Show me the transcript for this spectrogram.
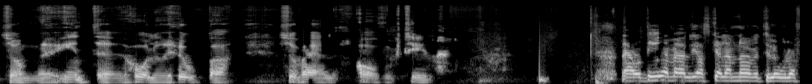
som inte håller ihop så väl av och till. Nej, och det är väl, jag ska lämna över till Olof,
